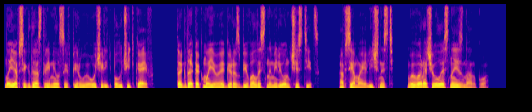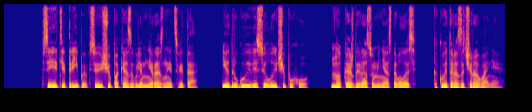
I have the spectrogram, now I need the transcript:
Но я всегда стремился в первую очередь получить кайф, тогда как мое эго разбивалось на миллион частиц, а вся моя личность выворачивалась наизнанку. Все эти трипы все еще показывали мне разные цвета и другую веселую чепуху, но каждый раз у меня оставалось какое-то разочарование.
